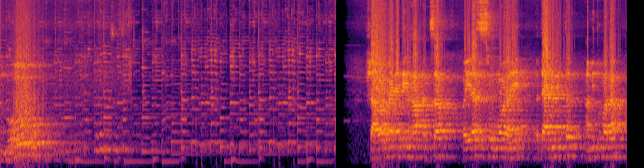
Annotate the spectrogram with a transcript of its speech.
शंभो। श्रावण महिन्यातील हा आजचा पहिलाच सोमवार आहे. तर त्यानिमित्त आम्ही तुम्हाला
